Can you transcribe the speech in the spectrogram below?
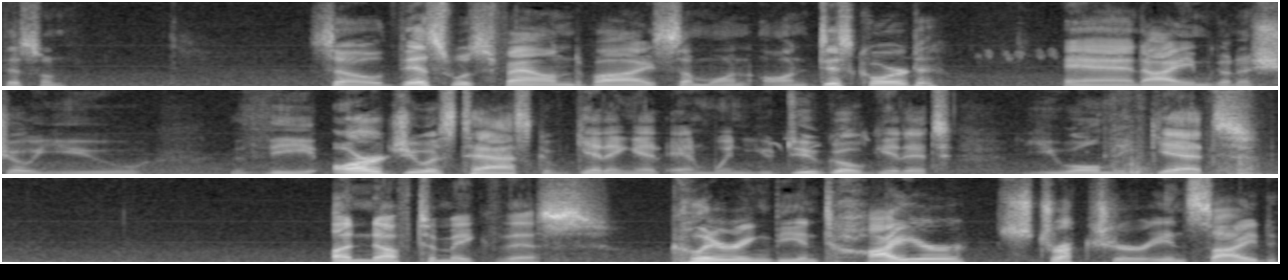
This one. So this was found by someone on Discord, and I am going to show you the arduous task of getting it, and when you do go get it, you only get enough to make this. Clearing the entire structure inside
